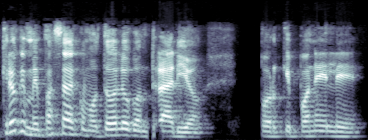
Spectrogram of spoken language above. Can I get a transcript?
creo que me pasa como todo lo contrario, porque ponele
